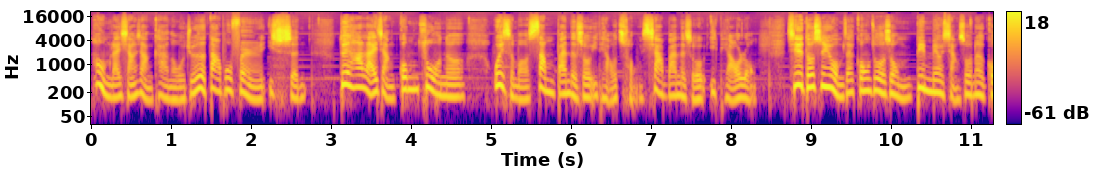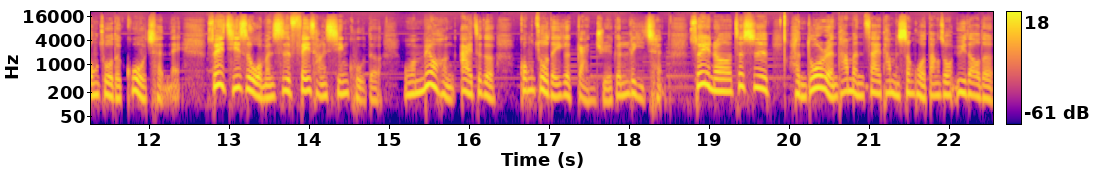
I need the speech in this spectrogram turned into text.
那我们来想想看哦，我觉得大部分人一生对他来讲，工作呢，为什么上班的时候一条虫，下班的时候一条龙？其实都是因为我们在工作的时候，我们并没有享受那个工作的过程呢。所以其实我们是非常辛苦的，我们没有很爱这个工作的一个感觉跟历程。所以呢，这是很多人他们在他们生活当中遇到的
